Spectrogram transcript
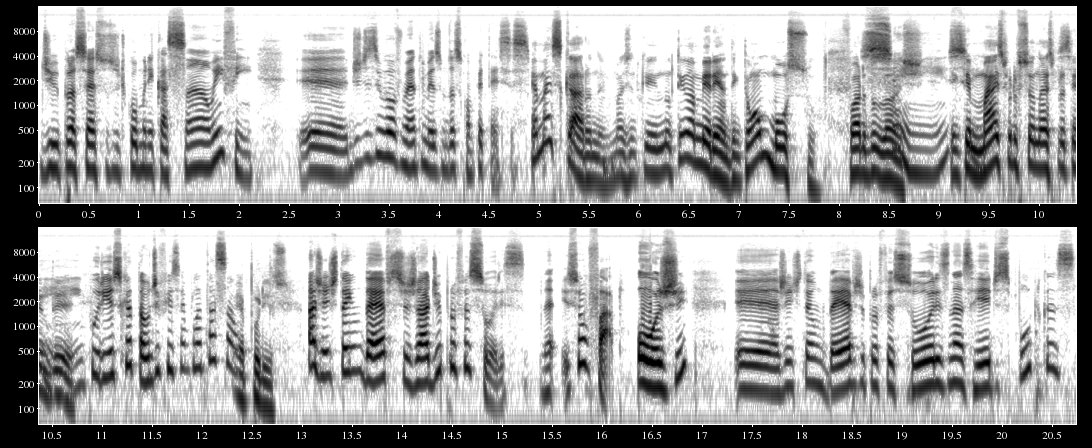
de processos de comunicação, enfim, eh, de desenvolvimento mesmo das competências. É mais caro, né? Imagino que não tem uma merenda, tem que ter um almoço fora do Sim, lanche. Tem que sim. ter mais profissionais para atender. Sim, por isso que é tão difícil a implantação. É por isso. A gente tem um déficit já de professores. Né? Isso é um fato. Hoje, eh, a gente tem um déficit de professores nas redes públicas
